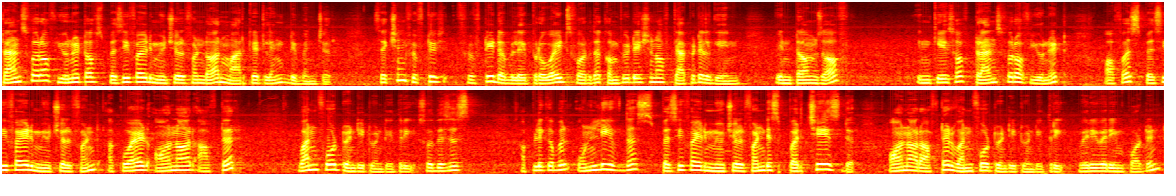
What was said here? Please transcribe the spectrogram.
Transfer of unit of specified mutual fund or market linked debenture. Section 50, 50 AA provides for the computation of capital gain in terms of in case of transfer of unit of a specified mutual fund acquired on or after 1 4 2023 so this is applicable only if the specified mutual fund is purchased on or after 1 4 2023 very very important.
